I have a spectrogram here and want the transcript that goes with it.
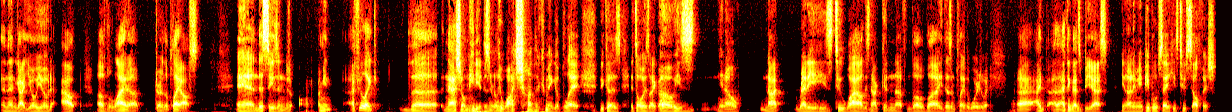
and then got yo yoed out of the lineup during the playoffs. And this season, I mean, I feel like the national media doesn't really watch Jonathan Kuminga play because it's always like, oh, he's, you know, not ready. He's too wild. He's not good enough, and blah blah blah. He doesn't play the Warriors way. Uh, I I think that's BS. You know what I mean? People who say he's too selfish.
